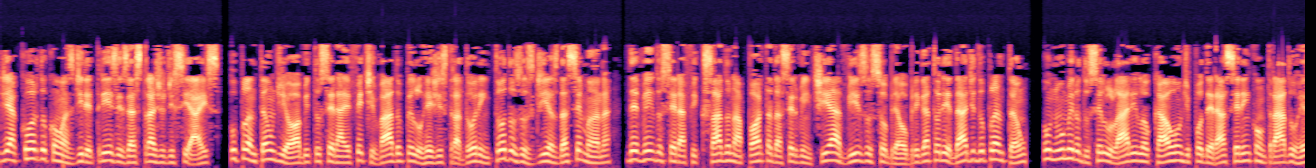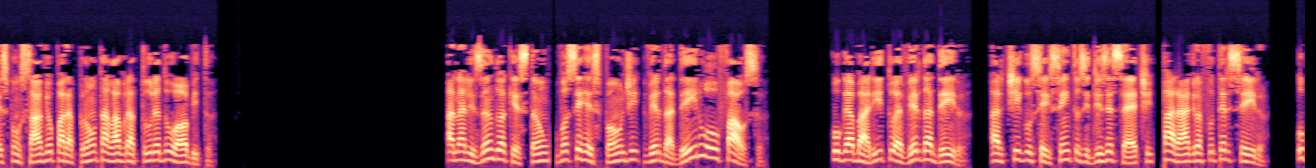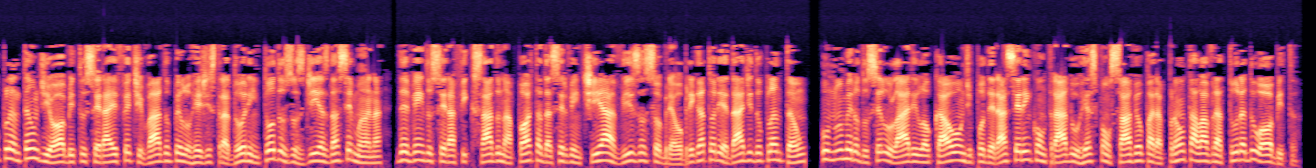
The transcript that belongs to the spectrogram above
De acordo com as diretrizes extrajudiciais, o plantão de óbito será efetivado pelo registrador em todos os dias da semana, devendo ser afixado na porta da serventia aviso sobre a obrigatoriedade do plantão, o número do celular e local onde poderá ser encontrado o responsável para pronta lavratura do óbito. Analisando a questão, você responde: verdadeiro ou falso? O gabarito é verdadeiro. Artigo 617, parágrafo 3. O plantão de óbito será efetivado pelo registrador em todos os dias da semana, devendo ser afixado na porta da serventia aviso sobre a obrigatoriedade do plantão, o número do celular e local onde poderá ser encontrado o responsável para pronta lavratura do óbito.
